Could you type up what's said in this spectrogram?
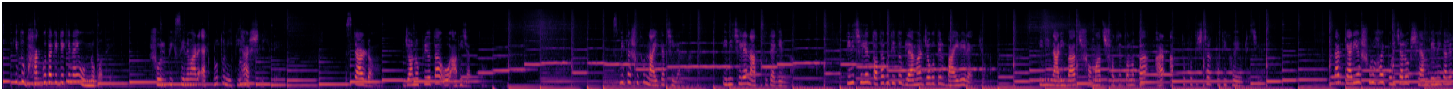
কিন্তু ভাগ্য তাকে ডেকে নেয় অন্য পথে। শৈল্পিক সিনেমার এক নতুন ইতিহাস লিখতে। স্টারডম, জনপ্রিয়তা ও আভিজাত্য। স্মিতা শুধু নায়িকা ছিলেন না তিনি ছিলেন আত্মত্যাগের নাম। তিনি ছিলেন তথাকথিত গ্ল্যামার জগতের বাইরের একজন। তিনি নারীবাদ, সমাজ সচেতনতা আর আত্মপ্রতিষ্ঠার প্রতীক হয়ে উঠেছিলেন। তার ক্যারিয়ার শুরু হয় পরিচালক শ্যাম বেনেগালের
